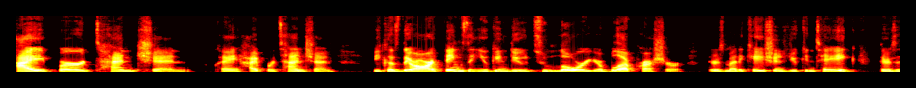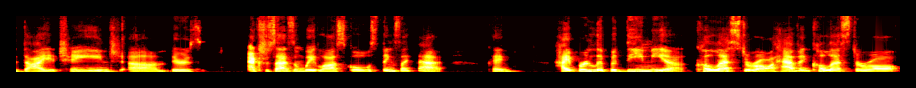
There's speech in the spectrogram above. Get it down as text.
Hypertension okay? Hypertension because there are things that you can do to lower your blood pressure there's medications you can take there's a diet change um, there's exercise and weight loss goals, things like that. Okay. Hyperlipidemia, cholesterol. Having cholesterol,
